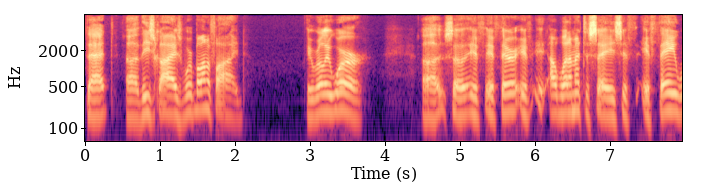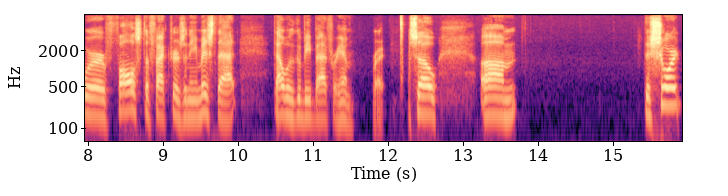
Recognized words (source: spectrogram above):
that uh, these guys were bona fide. They really were. Uh, so if if they're if uh, what I meant to say is if if they were false defectors and he missed that, that was going to be bad for him. Right. So, um, the short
